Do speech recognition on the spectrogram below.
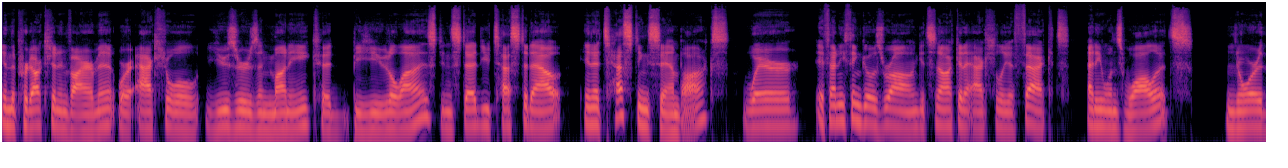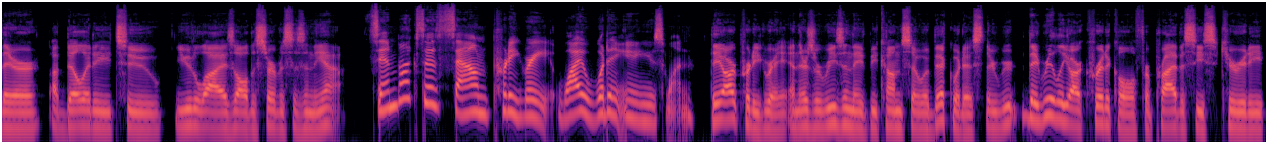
in the production environment where actual users and money could be utilized. Instead, you test it out in a testing sandbox where if anything goes wrong, it's not going to actually affect anyone's wallets nor their ability to utilize all the services in the app. Sandboxes sound pretty great. Why wouldn't you use one? They are pretty great, and there's a reason they've become so ubiquitous. They, re- they really are critical for privacy, security,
